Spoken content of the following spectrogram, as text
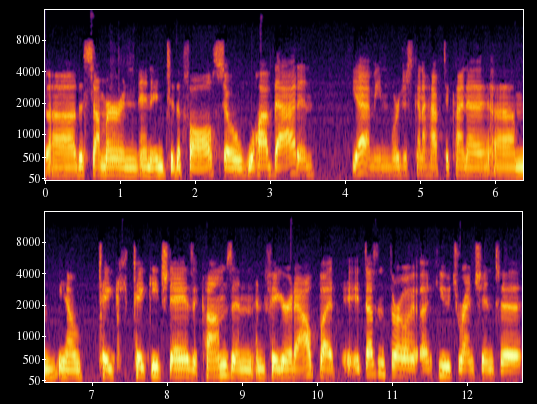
uh, the summer and, and into the fall. So we'll have that. And yeah, I mean, we're just going to have to kind of, um, you know, take take each day as it comes and, and figure it out. But it doesn't throw a, a huge wrench into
